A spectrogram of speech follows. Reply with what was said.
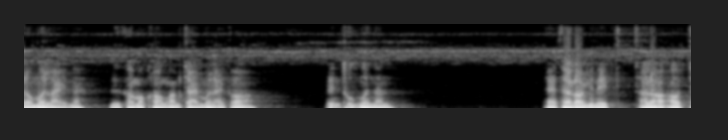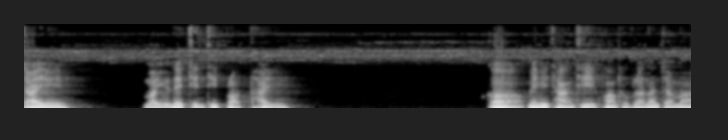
เราเมื่อไหร่นะหรือเข้ามาคล้องความใจเมื่อไหร่ก็เป็นทุกข์เมื่อนั้น แต่ถ้าเราอยู่ในถ้าเราเอาใจมาอยู่ในถิ่นที่ปลอดภัย ก็ไม่มีทางที่ความทุกข์เหล่านั้นจะมา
